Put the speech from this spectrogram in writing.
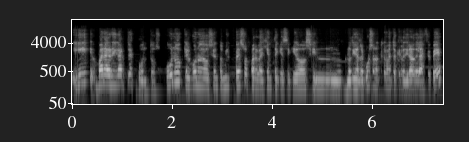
y van a agregar tres puntos. Uno, que el bono de 200 mil pesos para la gente que se quedó sin, no tiene recursos, en este momento hay que retirar de la AFP.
